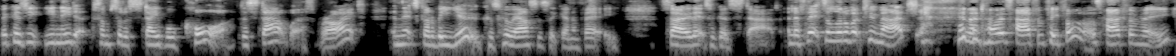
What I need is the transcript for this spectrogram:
because you, you need some sort of stable core to start with, right? And that's got to be you because who else is it going to be? So that's a good start. And if that's a little bit too much, and I know it's hard for people, it was hard for me,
